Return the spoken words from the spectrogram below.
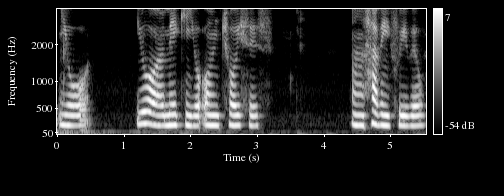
your you are making your own choices uh, having free will.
